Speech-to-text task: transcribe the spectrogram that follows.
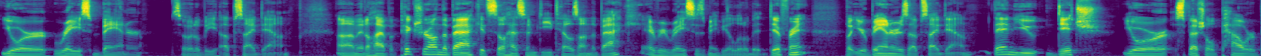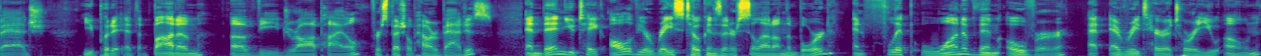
your race banner. So it'll be upside down. Um, it'll have a picture on the back. It still has some details on the back. Every race is maybe a little bit different, but your banner is upside down. Then you ditch your special power badge. You put it at the bottom of the draw pile for special power badges. And then you take all of your race tokens that are still out on the board and flip one of them over at every territory you own,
